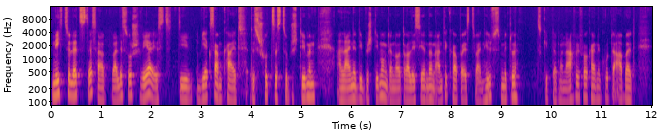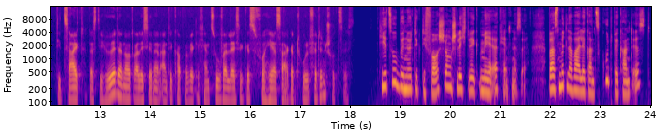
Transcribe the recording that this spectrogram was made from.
Nicht zuletzt deshalb, weil es so schwer ist, die Wirksamkeit des Schutzes zu bestimmen. Alleine die Bestimmung der neutralisierenden Antikörper ist zwar ein Hilfsmittel, es gibt aber nach wie vor keine gute Arbeit, die zeigt, dass die Höhe der neutralisierenden Antikörper wirklich ein zuverlässiges Vorhersagetool für den Schutz ist. Hierzu benötigt die Forschung schlichtweg mehr Erkenntnisse. Was mittlerweile ganz gut bekannt ist,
